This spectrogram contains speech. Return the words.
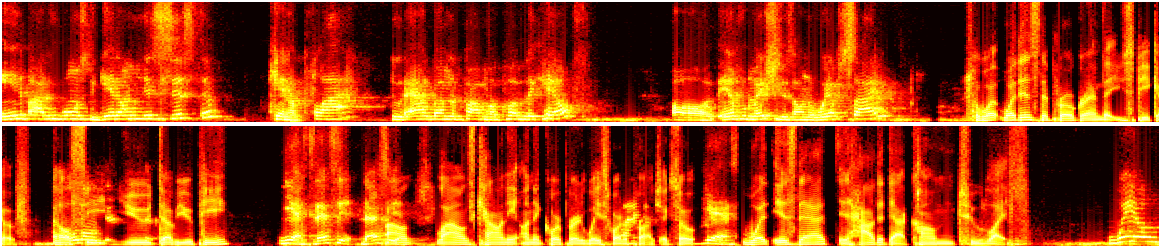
anybody who wants to get on this system can apply through the Alabama Department of Public Health. Uh, the information is on the website. So, what, what is the program that you speak of? LCUWP? Yes, that's it. That's Lowndes, it. Lowndes County Unincorporated Wastewater Project. So, yes, what is that? And how did that come to life? Well,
